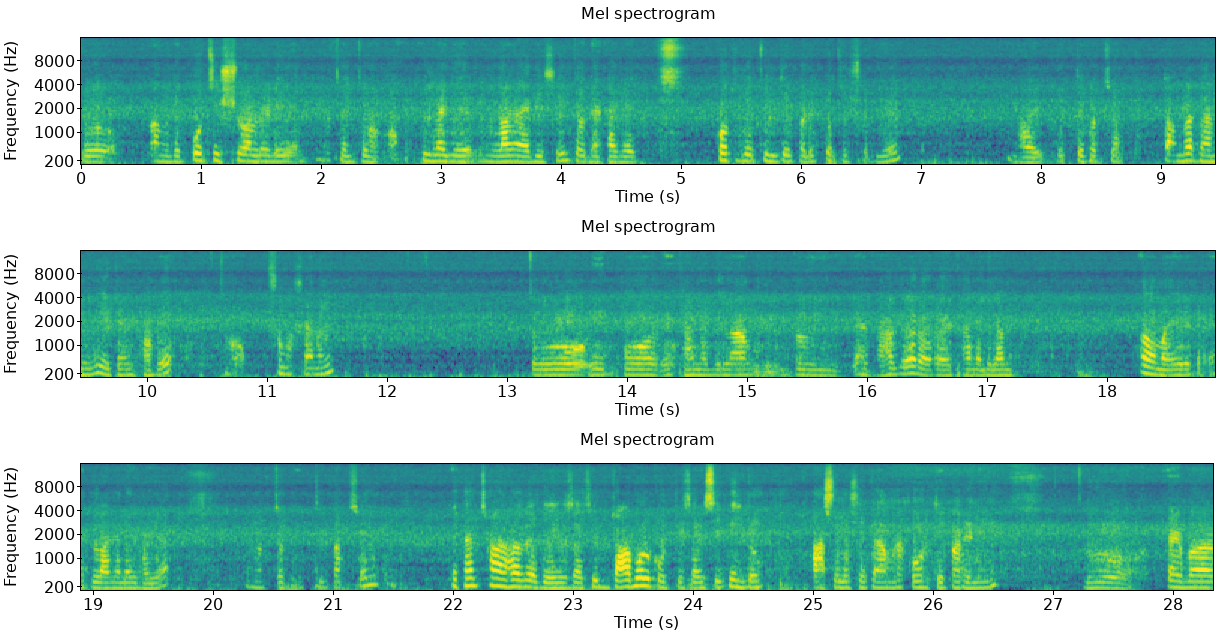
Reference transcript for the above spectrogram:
তো আমাদের পঁচিশশো অলরেডি কিন্তু লাগিয়ে লাগাই দিয়েছি তো দেখা যায় কত দিয়ে তুলতে পারি পঁচিশশো দিয়ে। ভাই, দেখতে পাচ্ছেন তো আমরা জানি এটাই হবে। সমস্যা নেই। তো এরপর এখানে দিলাম দুই এক হাজার আর এখানে দিলাম, ও এরকম এক লাগে নাই ভাইয়া। তো দেখতে পাচ্ছেন, এখানে চার হাজার দিয়ে চাইছি ডাবল করতে চাইছি, কিন্তু আসলে সেটা আমরা করতে পারিনি। এবার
